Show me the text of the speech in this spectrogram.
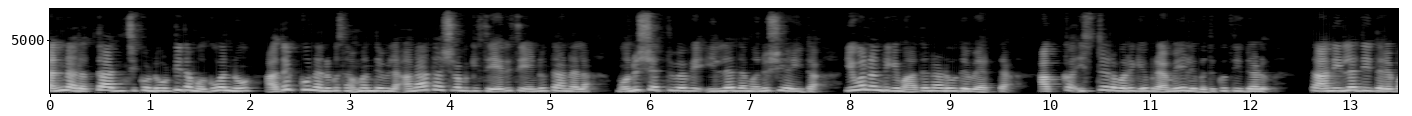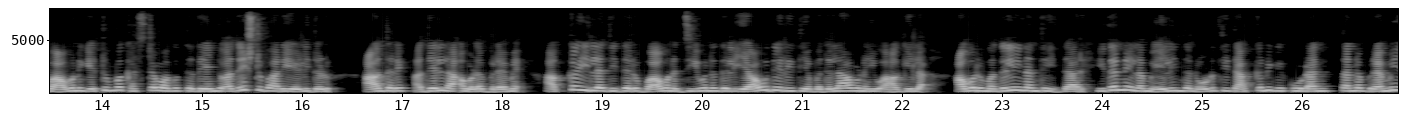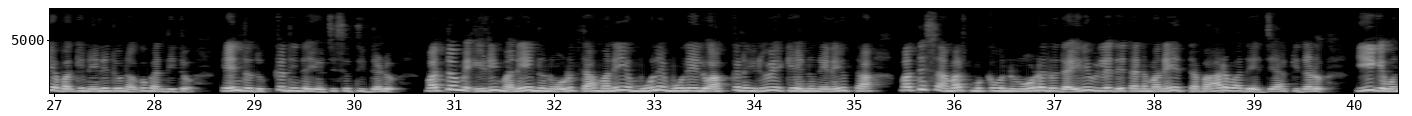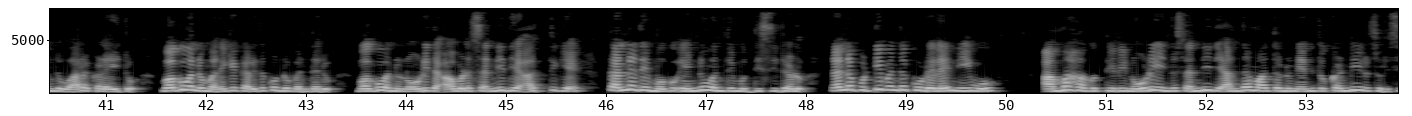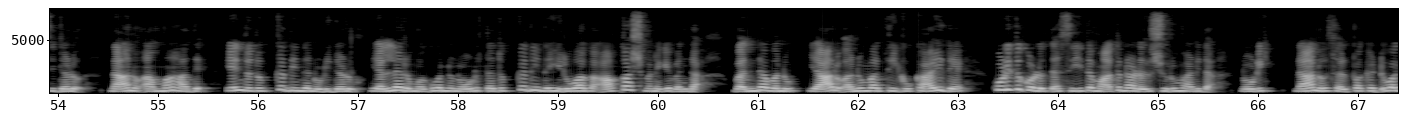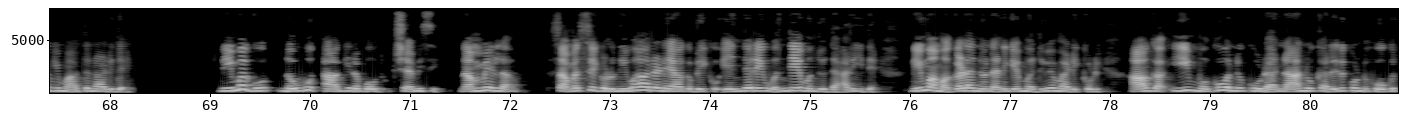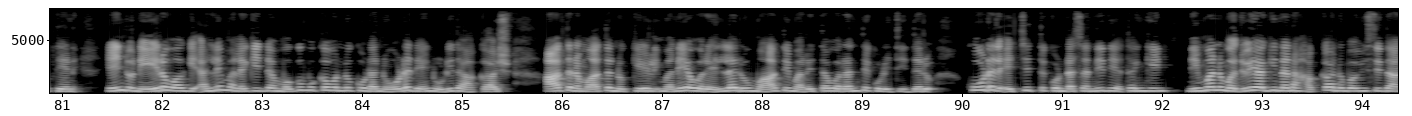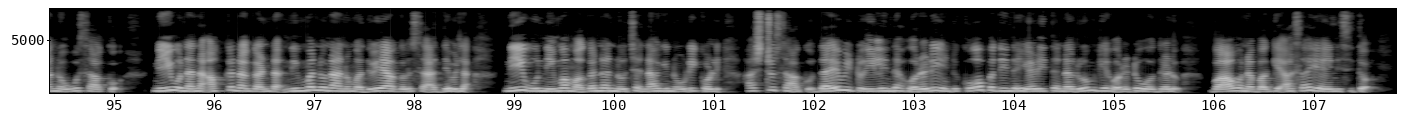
ತನ್ನ ರಕ್ತ ಹಂಚಿಕೊಂಡು ಹುಟ್ಟಿದ ಮಗುವನ್ನು ಅದಕ್ಕೂ ನನಗೂ ಸಂಬಂಧವಿಲ್ಲ. ಅನಾಥಾಶ್ರಮಕ್ಕೆ ಸೇರಿಸಿ ಎನ್ನುತ್ತಾನಲ್ಲ, ಮನುಷ್ಯತ್ವವೇ ಇಲ್ಲದ ಮನುಷ್ಯ ಈತ. ಇವನೊಂದಿಗೆ ಮಾತನಾಡುವುದೇ ವ್ಯರ್ಥ. ಅಕ್ಕ ಇಷ್ಟರವರೆಗೆ ಭ್ರಮೆಯಲ್ಲಿ ಬದುಕುತ್ತಿದ್ದಳು. ತಾನಿಲ್ಲದಿದ್ದರೆ ಭಾವನಿಗೆ ತುಂಬ ಕಷ್ಟವಾಗುತ್ತದೆ ಎಂದು ಅದೆಷ್ಟು ಬಾರಿ ಹೇಳಿದಳು. ಆದರೆ ಅದೆಲ್ಲ ಅವಳ ಭ್ರಮೆ. ಅಕ್ಕ ಇಲ್ಲದಿದ್ದರೂ ಭಾವನ ಜೀವನದಲ್ಲಿ ಯಾವುದೇ ರೀತಿಯ ಬದಲಾವಣೆಯೂ ಆಗಿಲ್ಲ. ಅವರು ಮೊದಲಿನಂತೆ ಇದ್ದಾರೆ. ಇದನ್ನೆಲ್ಲ ಮೇಲಿಂದ ನೋಡುತ್ತಿದ್ದ ಅಕ್ಕನಿಗೆ ಕೂಡ ತನ್ನ ಭ್ರಮೆಯ ಬಗ್ಗೆ ನೆನೆದು ನಗು ಬಂದಿತು ಎಂದು ದುಃಖದಿಂದ ಯೋಚಿಸುತ್ತಿದ್ದಳು. ಮತ್ತೊಮ್ಮೆ ಇಡೀ ಮನೆಯನ್ನು ನೋಡುತ್ತಾ ಮನೆಯ ಮೂಲೆ ಮೂಲೆಯಲ್ಲೂ ಅಕ್ಕನ ಇರುವಿಕೆಯನ್ನು ನೆನೆಯುತ್ತಾ ಮತ್ತೆ ಸಮರ್ಥ್ ಮುಖವನ್ನು ನೋಡಲು ಧೈರ್ಯವಿಲ್ಲದೆ ತನ್ನ ಮನೆಯತ್ತ ಭಾರವಾದ ಹೆಜ್ಜೆ ಹಾಕಿದಳು. ಹೀಗೆ ಒಂದು ವಾರ ಕಳೆಯಿತು. ಮಗುವನ್ನು ಮನೆಗೆ ಕರೆದುಕೊಂಡು ಬಂದರು. ಮಗುವನ್ನು ನೋಡಿದ ಅವಳ ಸನ್ನಿಧಿಯ ಅತ್ತಿಗೆ ತನ್ನದೇ ಮಗು ಎನ್ನುವಂತೆ ಮುದ್ದಿಸಿದಳು. ನನ್ನ ಪುಟ್ಟಿ ಬಂದ ಕೂಡಲೇ ನೀವು ಅಮ್ಮ ಆಗುತ್ತೀರಿ, ನೋಡಿ ಎಂದು ಸನ್ನಿಧಿ ಅಂದ ಮಾತನ್ನು ನೆನೆದು ಕಣ್ಣೀರು ಸುರಿಸಿದಳು. ನಾನು ಅಮ್ಮ ಆದೆ ಎಂದು ದುಃಖದಿಂದ ನುಡಿದಳು. ಎಲ್ಲರೂ ಮಗುವನ್ನು ನೋಡುತ್ತಾ ದುಃಖದಿಂದ ಇರುವಾಗ ಆಕಾಶ್ ಮನೆಗೆ ಬಂದ. ಬಂದವನು ಯಾರು ಅನುಮತಿಗೂ ಕಾಯಿದೆ ಕುಳಿತುಕೊಳ್ಳುತ್ತಾ ಸೀದಾ ಮಾತನಾಡಲು ಶುರು ಮಾಡಿದ. ನೋಡಿ, ನಾನು ಸ್ವಲ್ಪ ಕಟುವಾಗಿ ಮಾತನಾಡಿದೆ. ನಿಮಗೂ ನೋವು ಆಗಿರಬಹುದು. ಕ್ಷಮಿಸಿ, ನಮ್ಮೆಲ್ಲ ಸಮಸ್ಯೆಗಳು ನಿವಾರಣೆಯಾಗಬೇಕು ಎಂದರೆ ಒಂದೇ ಒಂದು ದಾರಿ ಇದೆ. ನಿಮ್ಮ ಮಗಳನ್ನು ನನಗೆ ಮದುವೆ ಮಾಡಿಕೊಡಿ. ಆಗ ಈ ಮಗುವನ್ನು ಕೂಡ ನಾನು ಕರೆದುಕೊಂಡು ಹೋಗುತ್ತೇನೆ ಎಂದು ನೇರವಾಗಿ ಅಲ್ಲೇ ಮಲಗಿದ್ದ ಮಗು ಮುಖವನ್ನು ಕೂಡ ನೋಡದೆ ನುಡಿದ ಆಕಾಶ್. ಆತನ ಮಾತನ್ನು ಕೇಳಿ ಮನೆಯವರೆಲ್ಲರೂ ಮಾತಿ ಮರೆತವರಂತೆ ಕುಳಿತಿದ್ದರು. ಕೂಡಲೇ ಎಚ್ಚೆತ್ತುಕೊಂಡ ಸನ್ನಿಧಿಯ ತಂಗಿ, ನಿಮ್ಮನ್ನು ಮದುವೆಯಾಗಿ ನನ್ನ ಹಕ್ಕ ಅನುಭವಿಸಿದ ಅನ್ನೋವು ಸಾಕು. ನೀವು ನನ್ನ ಅಕ್ಕನ ಗಂಡ, ನಿಮ್ಮನ್ನು ನಾನು ಮದುವೆಯಾಗಲು ಸಾಧ್ಯವಿಲ್ಲ. ನೀವು ನಿಮ್ಮ ಮಗನನ್ನು ಚೆನ್ನಾಗಿ ನೋಡಿಕೊಳ್ಳಿ. ಅಷ್ಟು ಸಾಕು. ದಯವಿಟ್ಟು ಇಲ್ಲಿಂದ ಹೊರಡಿ ಎಂದು ಕೋಪದಿಂದ ಹೇಳಿ ತನ್ನ ರೂಮ್ಗೆ ಹೊರಟು ಹೋದಳು. ಭಾವನ ಬಗ್ಗೆ ಅಸಹ್ಯ ಎನಿಸಿತು.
